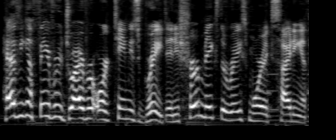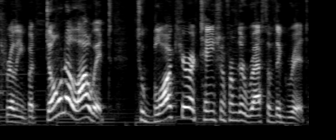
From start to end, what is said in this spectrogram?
Having a favorite driver or team is great and it sure makes the race more exciting and thrilling, but don't allow it to block your attention from the rest of the grid.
